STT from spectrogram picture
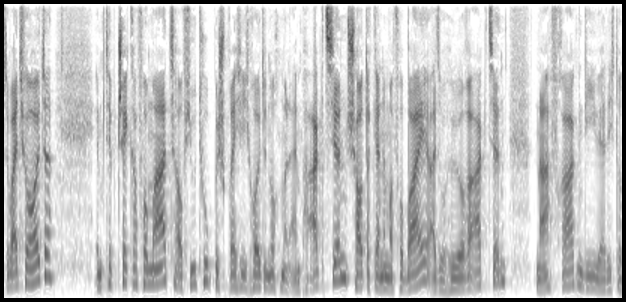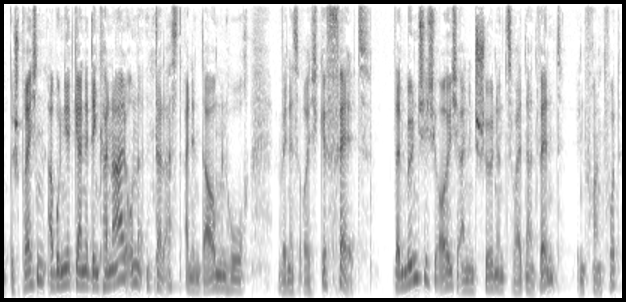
Soweit für heute. Im Tippchecker-Format auf YouTube bespreche ich heute nochmal ein paar Aktien. Schaut doch gerne mal vorbei, also höhere Aktien. Nachfragen, die werde ich dort besprechen. Abonniert gerne den Kanal und hinterlasst einen Daumen hoch, wenn es euch gefällt. Dann wünsche ich euch einen schönen zweiten Advent in Frankfurt.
